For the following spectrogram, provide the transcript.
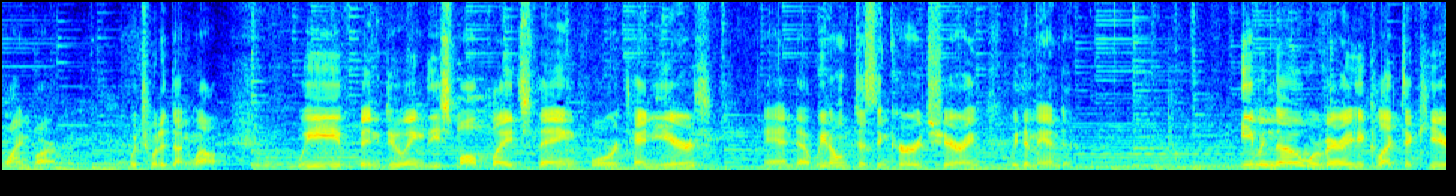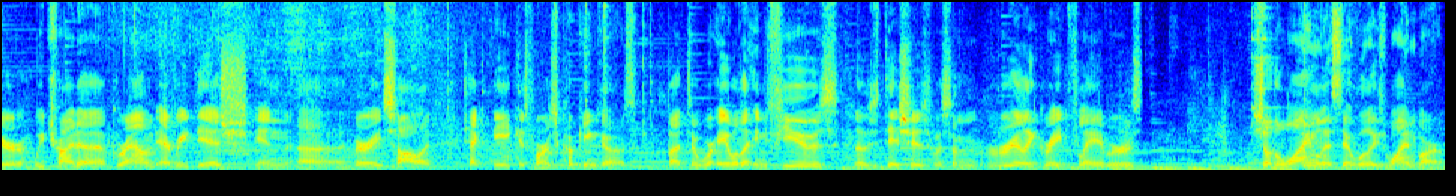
wine bar, which would have done well. We've been doing the small plates thing for 10 years, and uh, we don't just encourage sharing, we demand it. Even though we're very eclectic here, we try to ground every dish in a very solid technique as far as cooking goes. But we're able to infuse those dishes with some really great flavors. So the wine list at Willi's Wine Bar,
